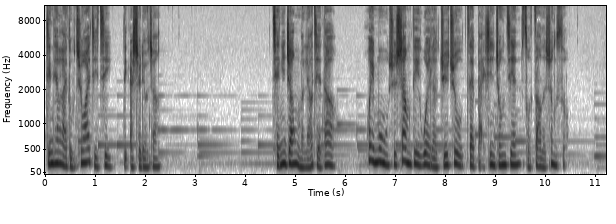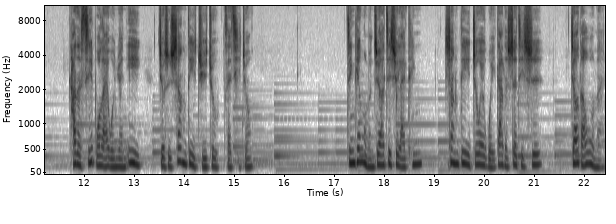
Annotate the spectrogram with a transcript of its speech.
今天来读出埃及记第二十六章。前一章我们了解到，会幕是上帝为了居住在百姓中间所造的圣所，它的希伯来文原意就是上帝居住在其中。今天我们就要继续来听。上帝这位伟大的设计师教导我们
